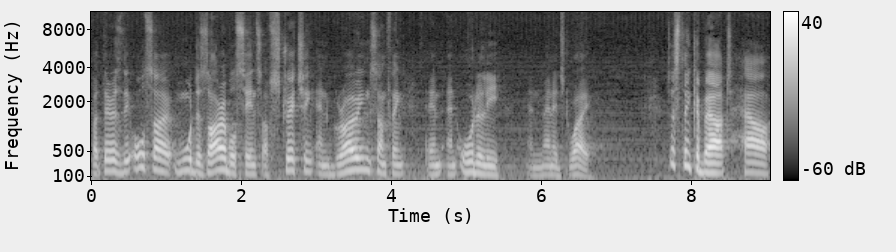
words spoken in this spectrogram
but there is the also more desirable sense of stretching and growing something in an orderly and managed way. Just think about how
